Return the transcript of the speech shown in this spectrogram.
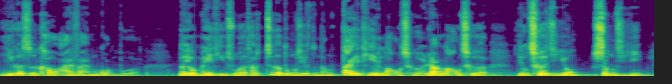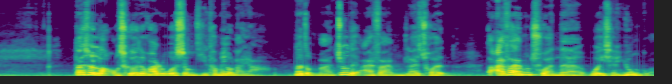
一个是靠 FM 广播。那有媒体说它这个东西能代替老车，让老车有车机用升级。但是老车的话，如果升级它没有蓝牙，那怎么办？就得 FM 来传。FM 传呢，我以前用过。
